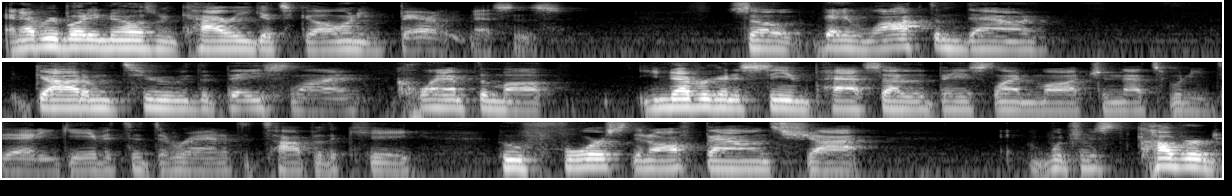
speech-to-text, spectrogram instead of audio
And everybody knows when Kyrie gets going, he barely misses. So they locked him down, got him to the baseline, clamped him up. You're never going to see him pass out of the baseline much, and that's what he did. He gave it to Durant at the top of the key, who forced an off balance shot, which was covered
